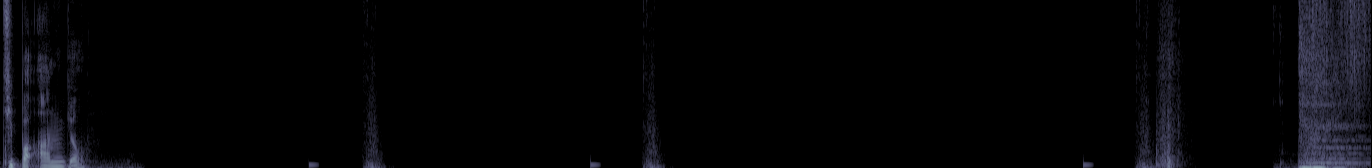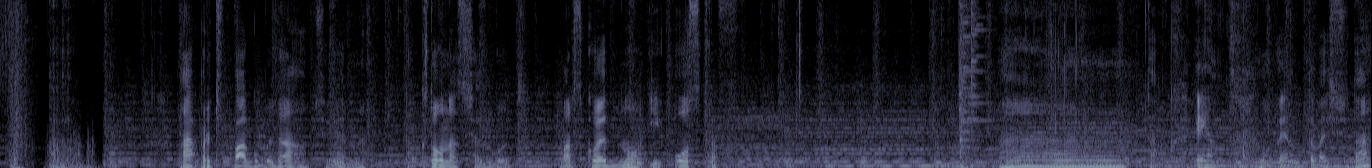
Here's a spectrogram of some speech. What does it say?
типа ангел. А, против пагубы, да, все верно. Так, кто у нас сейчас будет? Морское дно и остров. А так, энд. Ну, энд, давай сюда.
